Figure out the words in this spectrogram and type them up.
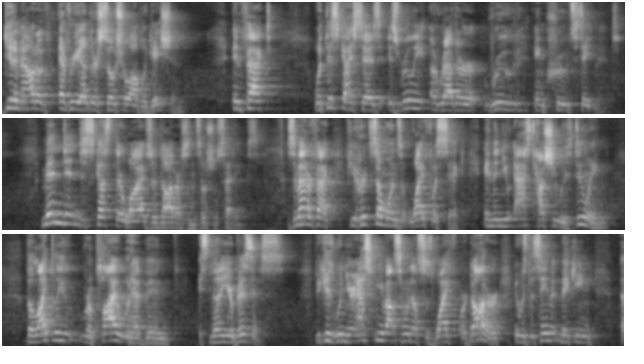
get him out of every other social obligation. In fact, what this guy says is really a rather rude and crude statement. Men didn't discuss their wives or daughters in social settings. As a matter of fact, if you heard someone's wife was sick and then you asked how she was doing, the likely reply would have been, It's none of your business. Because when you're asking about someone else's wife or daughter, it was the same at making a,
